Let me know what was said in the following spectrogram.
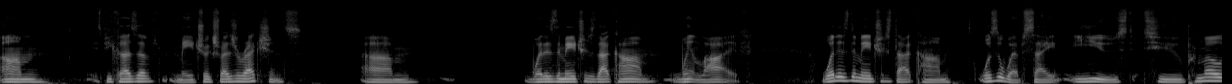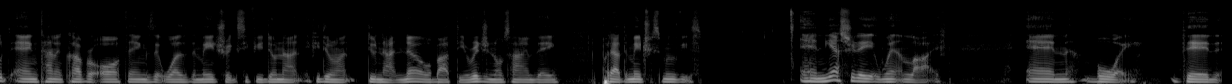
Um, it's because of Matrix Resurrections. Um, what is the matrix.com went live. What is the matrix.com was a website used to promote and kind of cover all things that was the Matrix. If you do not, if you do not do not know about the original time they put out the Matrix movies, and yesterday it went live, and boy, did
